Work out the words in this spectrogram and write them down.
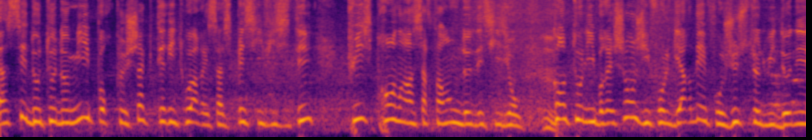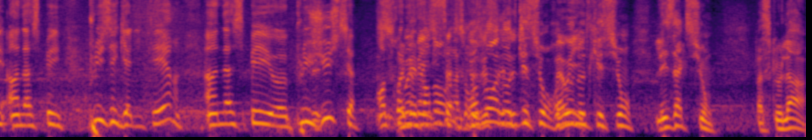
assez d'autonomie pour que chaque territoire et sa spécificité puisse prendre un certain nombre de décisions. Quant au libre échange, il faut le garder, il faut juste lui donner un aspect plus égalitaire, un aspect euh, plus juste entre Oui, les pardon, que revenons notre. Bah oui. à notre question. Les actions. Parce que là,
